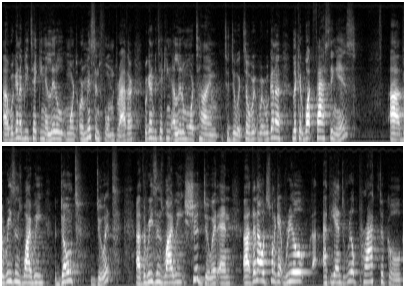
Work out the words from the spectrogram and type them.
uh, we're going to be taking a little more, or misinformed rather, we're going to be taking a little more time to do it. So we're, we're going to look at what fasting is, uh, the reasons why we don't do it, uh, the reasons why we should do it, and uh, then I would just want to get real, uh, at the end, real practical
